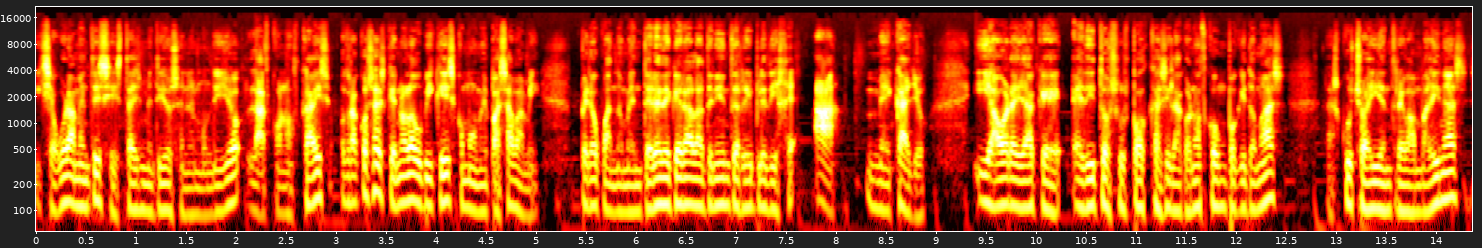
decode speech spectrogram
y seguramente si estáis metidos en el mundillo la conozcáis. Otra cosa es que no la ubiquéis como me pasaba a mí, pero cuando me enteré de que era la Teniente Ripley dije, ah, me callo. Y ahora ya que edito sus podcasts y la conozco un poquito más, la escucho ahí entre bambalinas,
